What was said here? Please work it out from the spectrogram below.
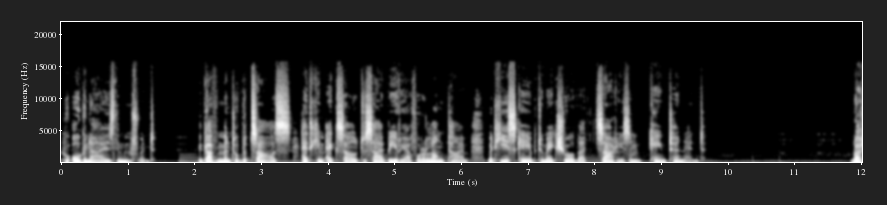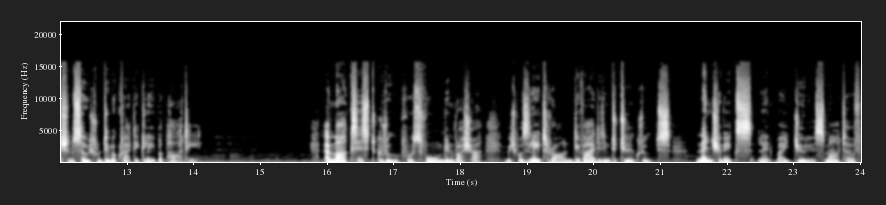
who organized the movement. The government of the Tsars had him exiled to Siberia for a long time, but he escaped to make sure that Tsarism came to an end. Russian Social Democratic Labour Party a Marxist group was formed in Russia, which was later on divided into two groups, Mensheviks, led by Julius Martov,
